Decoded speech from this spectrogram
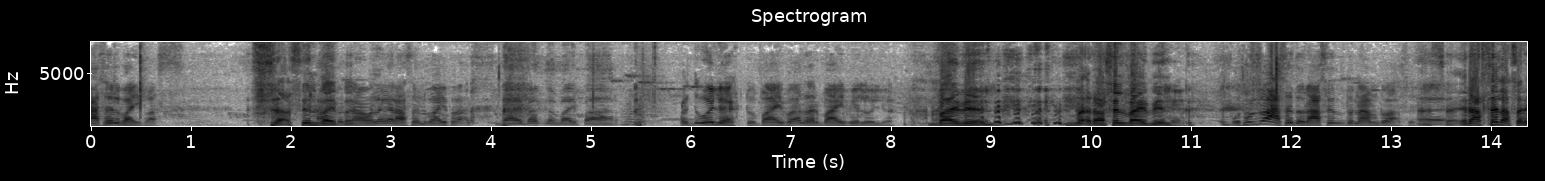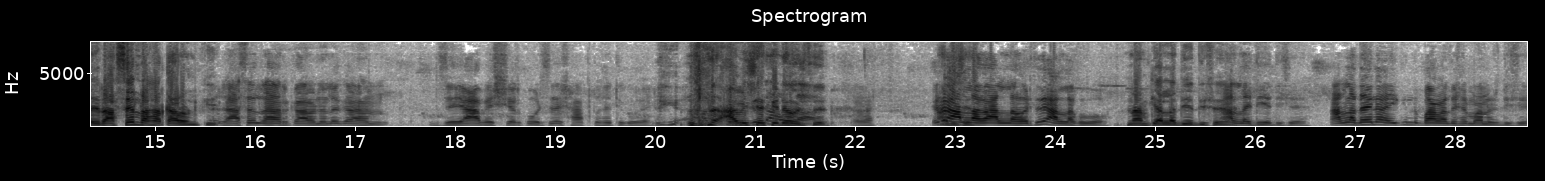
রাসেল বাইপাস। রাসেল বাইপার নাম হলো রাসেল বাইপাস। বাইপাস না বাইপার? ওই ওইলো একটু বাইপাস আর বাইবেল ওইলো বাইবেল? Russell bible? প্রথম তো আছে তো রাসেল তো নামটা আছে। আচ্ছা রাসেল আসলে এই রাসেল রাখার কারণ কি? রাসেল রাহার কারণ হলো এখন যে আবিষ্কার করছে সাপ তো হেতু করে আবিষ্কার কেটে হয়েছে? হ্যাঁ? এটা আল্লাহ আল্লাহ হয়েছে আল্লাহ কবো। নাম কি আল্লাহ দিয়ে দিছে? আল্লাহ দিয়ে দিছে। আল্লাহ দেয় না এই কিন্তু বাংলাদেশের মানুষ দিছে।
